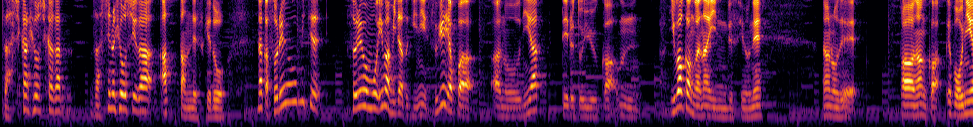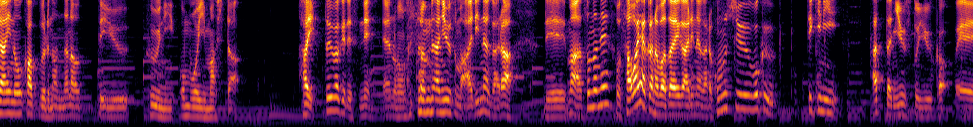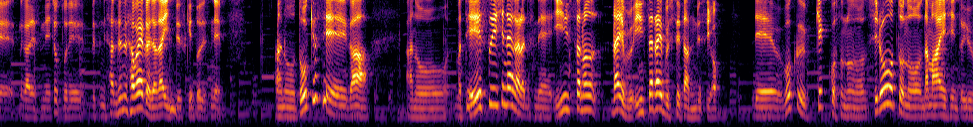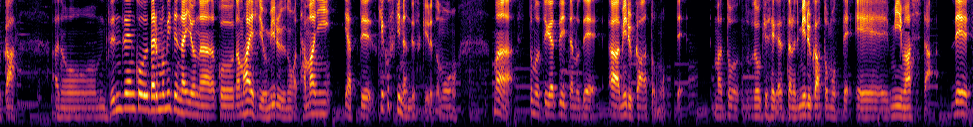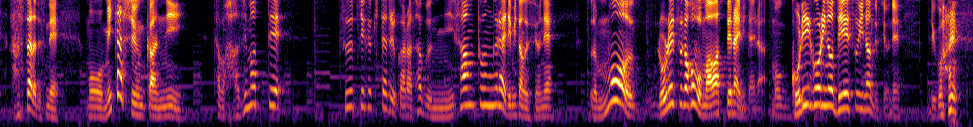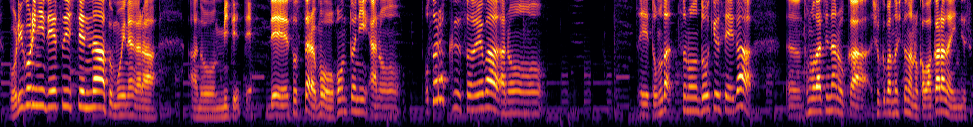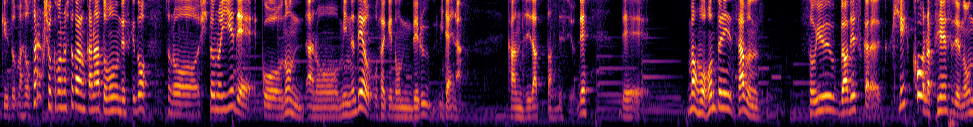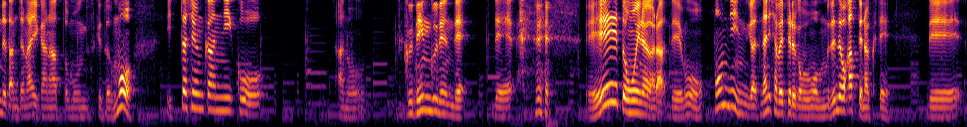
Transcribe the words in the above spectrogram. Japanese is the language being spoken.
雑誌から表紙化が、雑誌の表紙があったんですけど、なんかそれを見て、それをもう今見た時にすげえやっぱ、あの、似合ってるというか、うん、違和感がないんですよね。なので、ああ、なんか、やっぱお似合いのカップルなんだなっていう風に思いました。はい。というわけですね。あの、そんなニュースもありながら、で、まあ、そんなね、爽やかな話題がありながら、今週僕的にあったニュースというか、えー、がですね、ちょっとね、別に全然爽やかじゃないんですけどですね、あの、同級生が、あの、まあ、泥酔しながらですね、インスタのライブ、インスタライブしてたんですよ。で、僕結構その、素人の生配信というか、あのー全然こう誰も見てないようなこう生配信を見るのがたまにやって結構好きなんですけれどもまあ友達がやっていたのでああ見るかと思ってまあ同同級生がやってたので見るかと思って、えー見ましたでそしたらですねもう見た瞬間に多分始まって通知が来てるから多分23分ぐらいで見たんですよねもう、ろれつがほぼ回ってないみたいな。もうゴリゴリの泥酔なんですよね。で、ゴリ、ゴリゴリに泥酔してんなと思いながら、あの、見てて。で、そしたらもう本当に、あの、おそらくそれは、あの、えー、友達、その同級生が、うん友達なのか、職場の人なのかわからないんですけど、まあ、おそらく職場の人なのかなと思うんですけど、その、人の家で、こう、飲ん、あの、みんなでお酒飲んでるみたいな感じだったんですよね。で、まあもう本当に多分、そういう場ですから、結構なペースで飲んでたんじゃないかなと思うんですけども、行った瞬間にこう、あの、ぐでんぐでんで、で、ええと思いながら、で、もう本人が何喋ってるかももう全然分かってなくて、で、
